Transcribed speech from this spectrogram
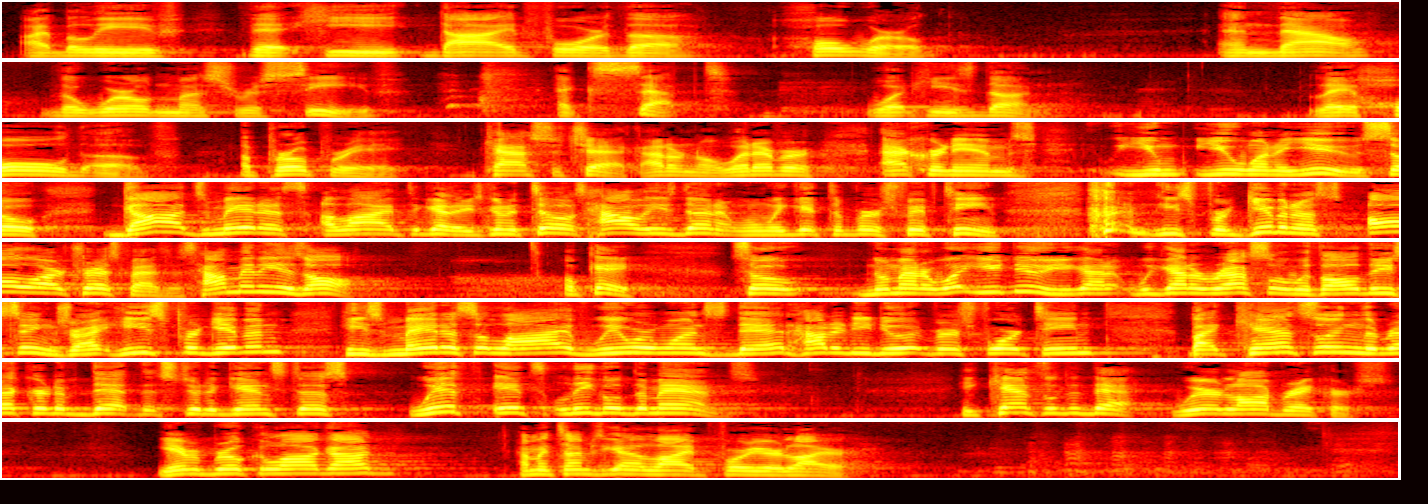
I believe that he died for the whole world, and now the world must receive, accept what he's done, lay hold of, appropriate, cash a check. I don't know, whatever acronyms you, you want to use. So God's made us alive together. He's going to tell us how He's done it when we get to verse 15. he's forgiven us all our trespasses. How many is all? Okay, so no matter what you do, you got we got to wrestle with all these things, right? He's forgiven. He's made us alive. We were once dead. How did he do it? Verse 14. By canceling the record of debt that stood against us with its legal demands. He canceled the debt. We're lawbreakers. You ever broke a law, God? How many times you got to lie before you're a liar?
